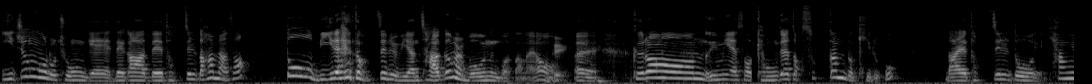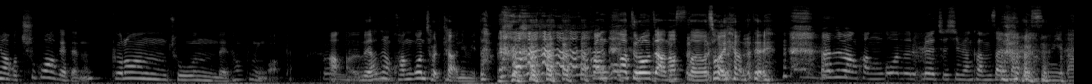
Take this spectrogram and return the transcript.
이중으로 좋은 게 내가 내 덕질도 하면서 또 미래의 덕질을 위한 자금을 모으는 거잖아요. 네. 그런 의미에서 경제적 습관도 기르고 나의 덕질도 향유하고 추구하게 되는 그런 좋은 네, 상품인 것 같아요. 아, 그러네요. 네, 하지만 광고는 절대 아닙니다. 광고가 들어오지 않았어요, 저희한테. 하지만 광고를 주시면 감사히 받겠습니다.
